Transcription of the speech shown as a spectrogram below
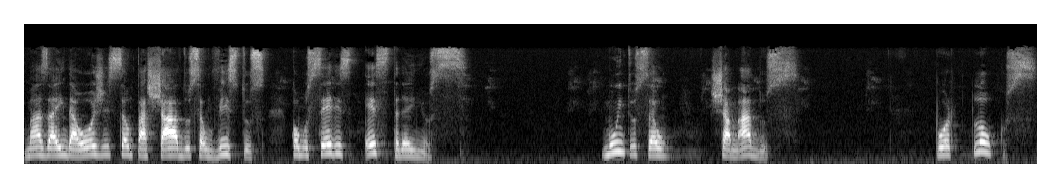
mas ainda hoje são taxados, são vistos como seres estranhos. Muitos são chamados por loucos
